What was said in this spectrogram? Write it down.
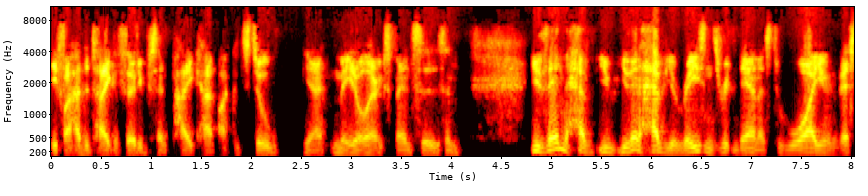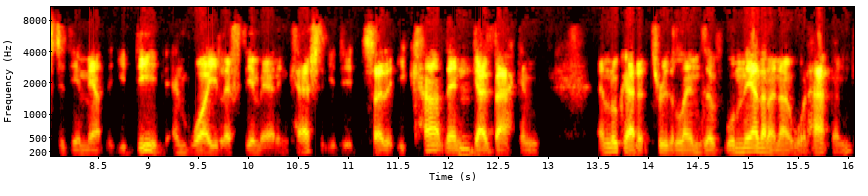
if I had to take a 30% pay cut, I could still, you know, meet all their expenses and you then have you, you then have your reasons written down as to why you invested the amount that you did and why you left the amount in cash that you did, so that you can't then mm. go back and and look at it through the lens of well, now that I know what happened,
